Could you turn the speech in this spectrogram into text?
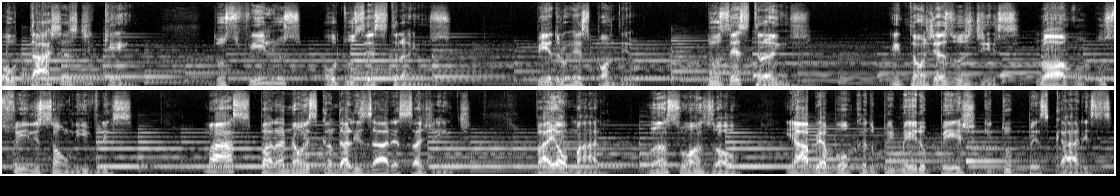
ou taxas de quem? Dos filhos ou dos estranhos? Pedro respondeu: Dos estranhos. Então Jesus disse: Logo os filhos são livres. Mas, para não escandalizar essa gente, vai ao mar, lança o anzol e abre a boca do primeiro peixe que tu pescares.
